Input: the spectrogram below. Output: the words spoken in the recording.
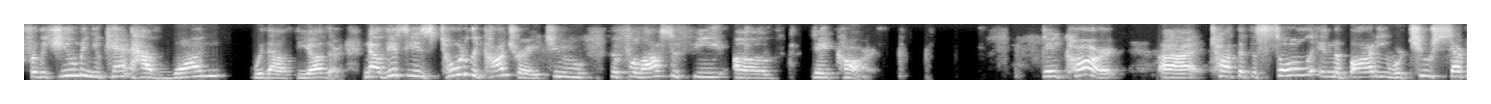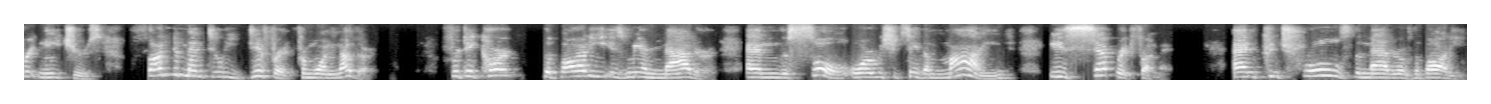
For the human, you can't have one without the other. Now, this is totally contrary to the philosophy of Descartes. Descartes uh, taught that the soul and the body were two separate natures, fundamentally different from one another. For Descartes, the body is mere matter, and the soul, or we should say the mind, is separate from it and controls the matter of the body,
